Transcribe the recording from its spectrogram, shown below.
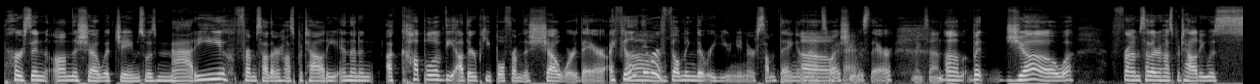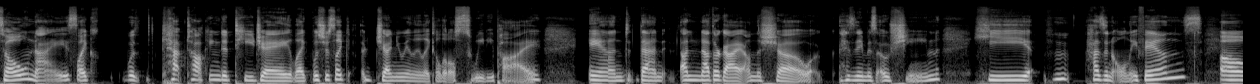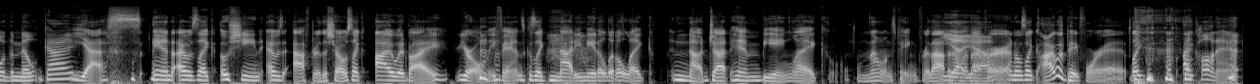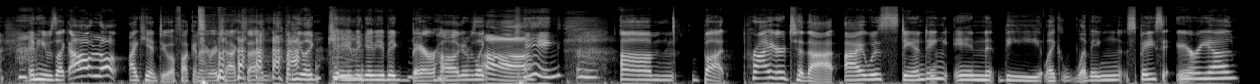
person on the show with James was Maddie from Southern Hospitality, and then an, a couple of the other people from the show were there. I feel like they were filming the reunion or something, and that's Oh, why she was there. Makes sense. Um, but Joe from Southern Hospitality was so nice. Like was kept talking to TJ, like was just like genuinely like a little sweetie pie. And then another guy on the show, his name is Oshin. He hmm, has an OnlyFans. oh, the milk guy. Yes. and I was like, Oshin, I was after the show. I was like, I would buy your OnlyFans because like Maddie made a little like nudge at him being like, well, no one's paying for that Yeah, or yeah. And I was like, I would pay for it. Like iconic. And he was like, oh no, I can't do a fucking Irish accent. But he like came and gave me a big bear hug. And I was like, king. Um, but prior to that, I was standing in the like living space area.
